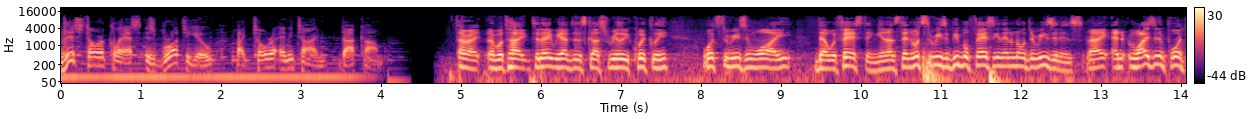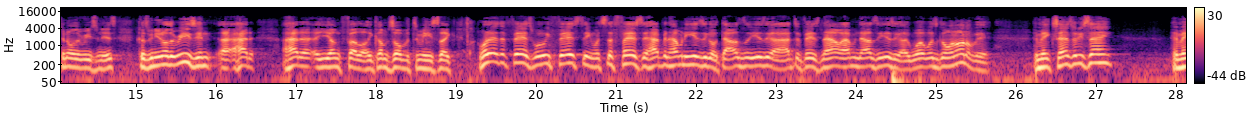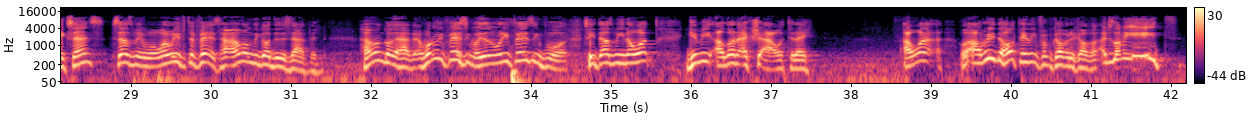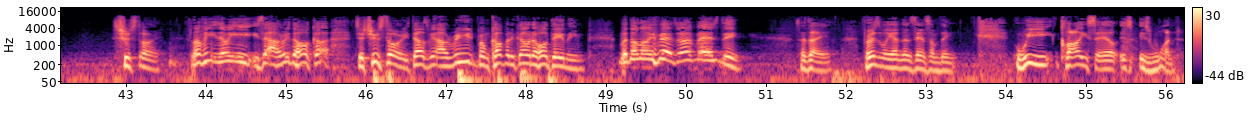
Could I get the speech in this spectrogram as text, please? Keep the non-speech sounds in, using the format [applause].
This Torah class is brought to you by TorahAnytime.com. All right, Rabotai, today we have to discuss really quickly what's the reason why that we're fasting. You understand? What's the reason people fasting and they don't know what the reason is, right? And why is it important to know the reason is? Because when you know the reason, I had I had a, a, young fellow. He comes over to me. He's like, "What are the fast? What are we fasting? What's the fast? It happened how many years ago? Thousands of years ago. I have to fast now. It happened thousands of years ago. Like, what, what's going on over here? It makes sense what he's saying. It makes sense. He tells me, "Well, what do we have to fast? How, how long ago did this happen?" How long ago did it happen? And what are we fasting for? He know what are you fasting for? So he tells me, you know what? Give me, I'll learn an extra hour today. I want to, well, I'll read the whole thing from cover to cover. I just let me eat. It's true story. Let me, let me eat. He said, I'll read the whole cover. It's a true story. He tells me, I'll read from cover to cover the whole Tehillim. But don't know me fast. I'm fasting. So I tell you, first of all, you have to understand something. We, Klal Yisrael, is, is one.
